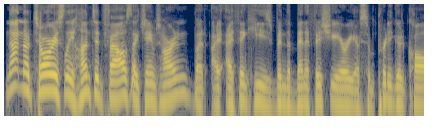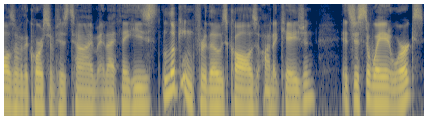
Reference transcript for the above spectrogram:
not notoriously hunted fouls like James Harden, but I, I, think he's been the beneficiary of some pretty good calls over the course of his time. And I think he's looking for those calls on occasion. It's just the way it works.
